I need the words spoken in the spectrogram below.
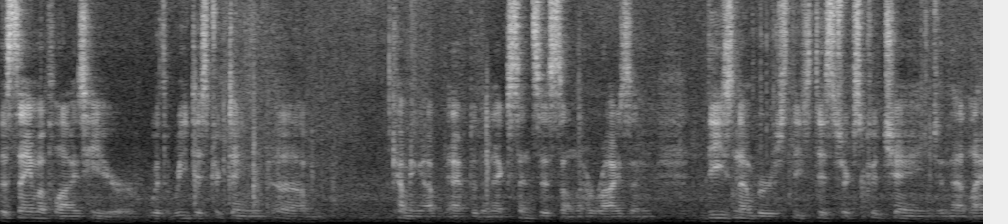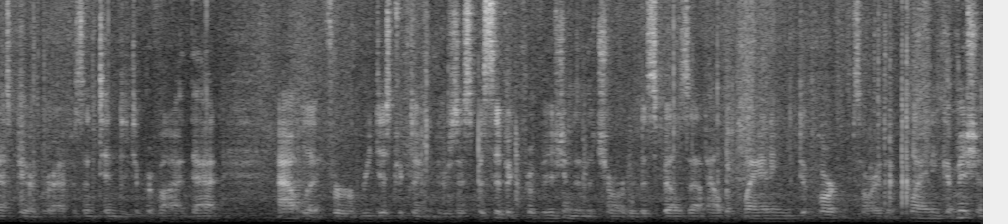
The same applies here with redistricting um, coming up after the next census on the horizon. These numbers, these districts could change, and that last paragraph is intended to provide that outlet for redistricting. There's a specific provision in the charter that spells out how the planning department, sorry, the planning commission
